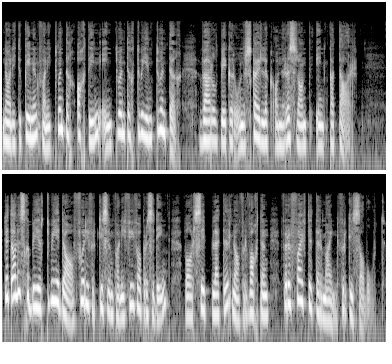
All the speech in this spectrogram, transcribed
na die toekenning van die 2018 en 2022 Wêreldbeker onderskeidelik aan Rusland en Qatar. Dit alles gebeur 2 dae voor die verkiesing van die FIFA president waar Sepp Blatter na verwagting vir 'n vyfde termyn verkies sal word.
